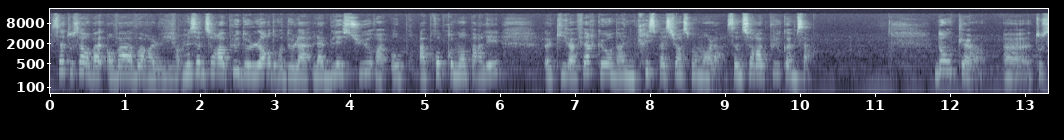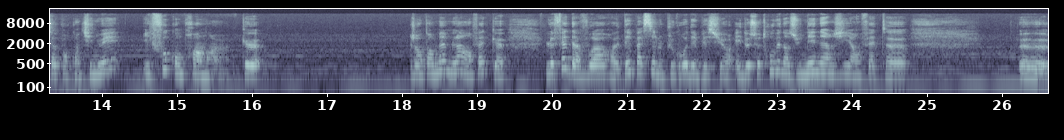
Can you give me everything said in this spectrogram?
Ça, tout ça, on va, on va avoir à le vivre. Mais ça ne sera plus de l'ordre de la, blessure à proprement parler euh, qui va faire qu'on a une crispation à ce moment-là. Ça ne sera plus comme ça. Donc, euh, tout ça pour continuer, il faut comprendre que j'entends même là en fait que le fait d'avoir dépassé le plus gros des blessures et de se trouver dans une énergie en fait euh, euh,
